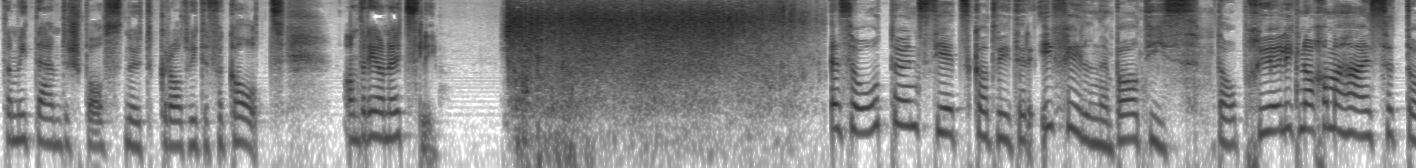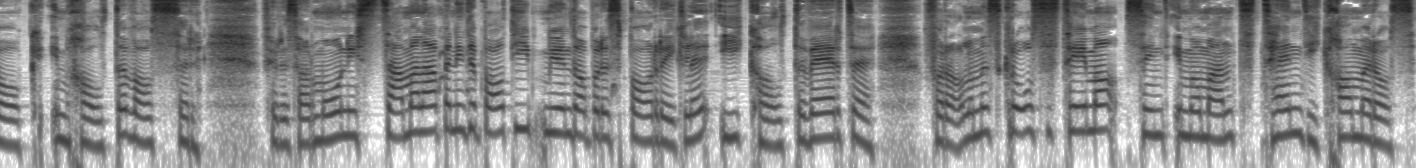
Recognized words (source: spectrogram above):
damit einem der Spass nicht gerade wieder vergeht? Andrea Nötzli. So tönt es jetzt gerade wieder in vielen Bodies. Die Abkühlung nach einem heißen Tag im kalten Wasser. Für ein harmonisches Zusammenleben in der Body müssen aber ein paar Regeln eingehalten werden. Vor allem ein grosses Thema sind im Moment die Handykameras.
